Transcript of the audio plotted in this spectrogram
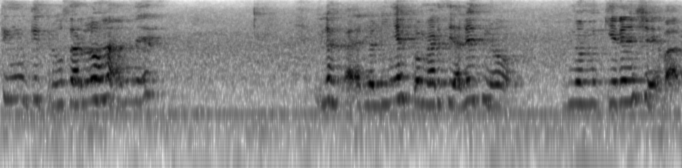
Tengo que cruzar los Andes y las aerolíneas comerciales no, no me quieren llevar.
